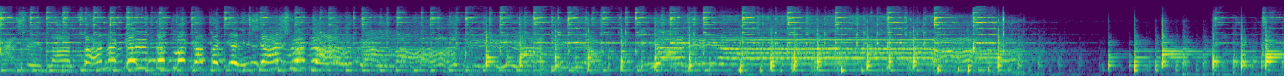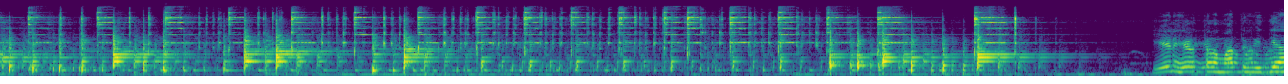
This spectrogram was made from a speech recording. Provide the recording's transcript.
ಕಾಶಿಂ ಲಾಲ್ ಸಾನ ಕವಿ ತತ್ವ ಕಥ ಕೇಳಿ ಶಾಶ್ವತ ಮಾತು ವಿದ್ಯಾ?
